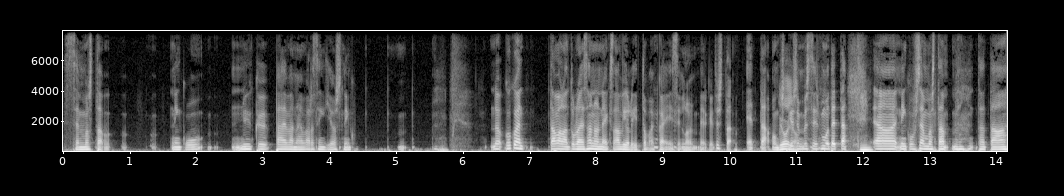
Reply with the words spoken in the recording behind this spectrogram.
semmoista niin kuin nykypäivänä varsinkin, jos niin kuin, no koko ajan tavallaan tulee sanoneeksi avioliitto, vaikka ei silloin merkitystä, että onko Joo, kysymys siis, mutta että mm. ää, niin kuin semmoista tota,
